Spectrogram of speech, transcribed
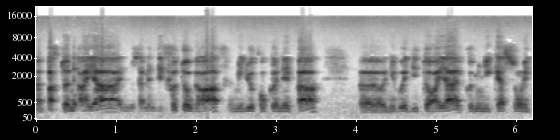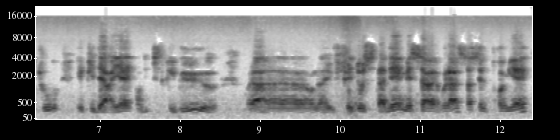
un partenariat. Elle nous amène des photographes, un milieu qu'on connaît pas. Euh, au niveau éditorial, communication et tout. Et puis derrière, on distribue. Euh, voilà, euh, on a fait deux cette année, mais ça, voilà, ça c'est le premier.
